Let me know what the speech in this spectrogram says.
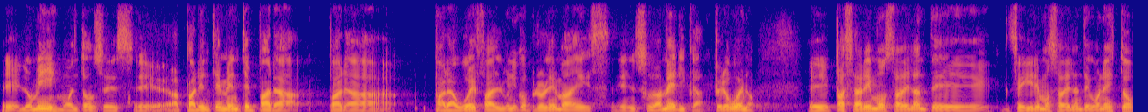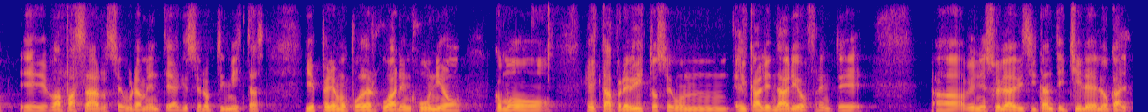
eh, lo mismo. Entonces, eh, aparentemente para, para, para UEFA el único problema es en Sudamérica. Pero bueno, eh, pasaremos adelante, seguiremos adelante con esto. va a pasar, seguramente, hay que ser optimistas y esperemos poder jugar en junio como está previsto según el calendario frente a Venezuela de visitante y Chile de local.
